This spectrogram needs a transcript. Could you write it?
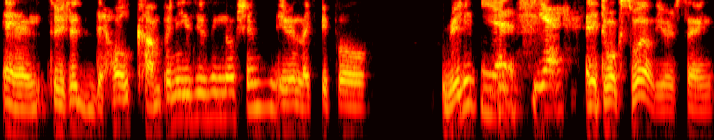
And so you said the whole company is using notion? Even like people really? Yes. Yes. And it works well you're saying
